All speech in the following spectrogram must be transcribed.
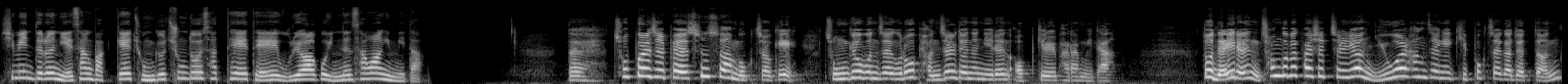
시민들은 예상 밖의 종교 충돌 사태에 대해 우려하고 있는 상황입니다. 네, 촛불 집회의 순수한 목적이 종교 분쟁으로 변질되는 일은 없길 바랍니다. 또 내일은 1987년 6월 항쟁의 기폭제가 됐던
